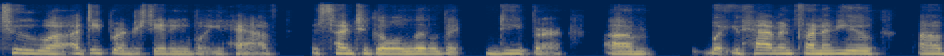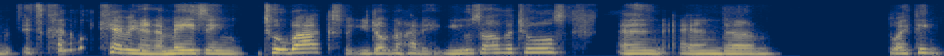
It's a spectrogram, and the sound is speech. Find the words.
to uh, a deeper understanding of what you have. It's time to go a little bit deeper. Um, what you have in front of you, um, it's kind of like having an amazing toolbox, but you don't know how to use all the tools. And and um, so I think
